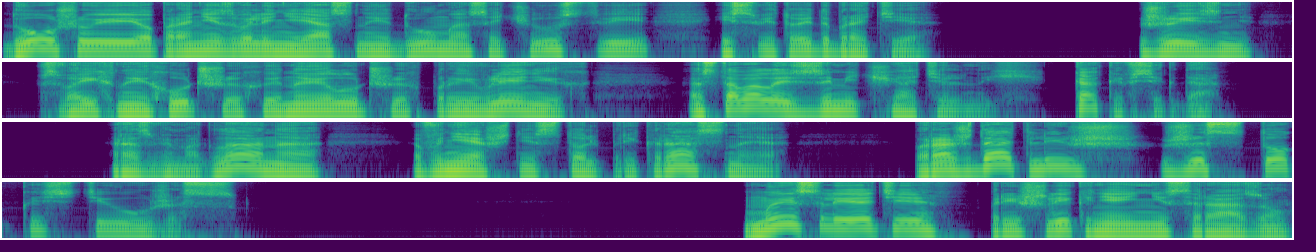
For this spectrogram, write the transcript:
Душу ее пронизывали неясные думы о сочувствии и святой доброте. Жизнь в своих наихудших и наилучших проявлениях оставалась замечательной, как и всегда. Разве могла она внешне столь прекрасная, порождать лишь жестокость и ужас. Мысли эти пришли к ней не сразу,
